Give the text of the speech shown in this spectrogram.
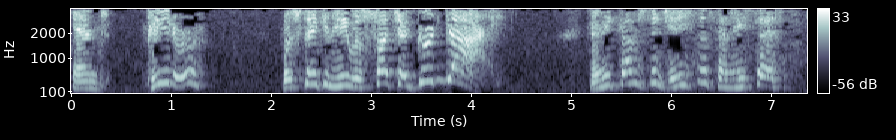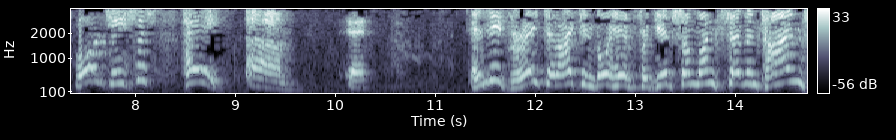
And Peter was thinking he was such a good guy. And he comes to Jesus and he says, Lord Jesus, hey, um, eh, isn't it great that I can go ahead and forgive someone seven times?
